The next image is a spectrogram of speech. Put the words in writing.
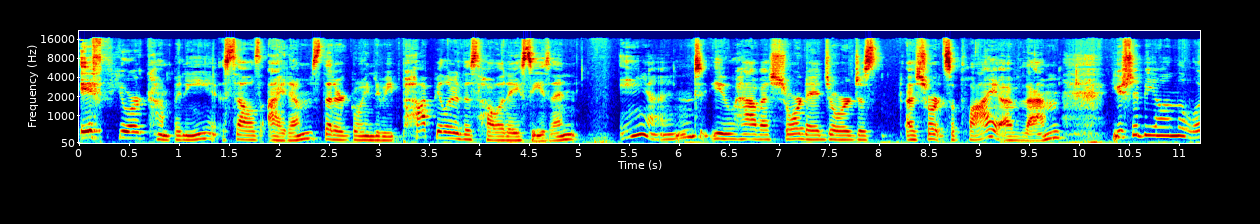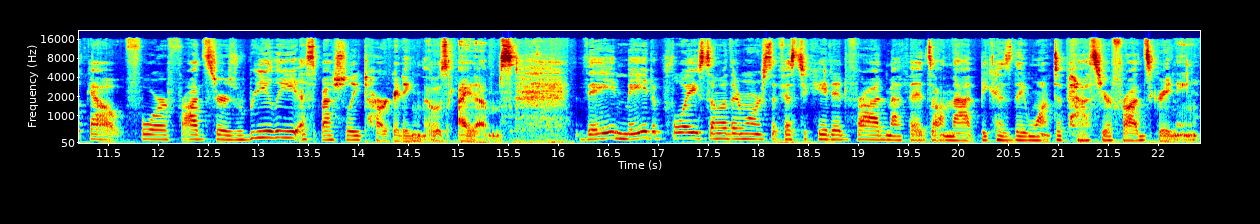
if your company sells items that are going to be popular this holiday season, and you have a shortage or just a short supply of them, you should be on the lookout for fraudsters really especially targeting those items. They may deploy some of their more sophisticated fraud methods on that because they want to pass your fraud screening.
